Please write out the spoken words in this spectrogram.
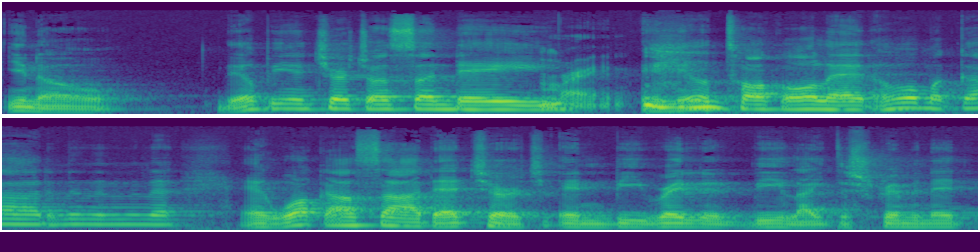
you know, they'll be in church on Sunday. Right. And they'll talk all that, oh my God, and, and, and, and, and walk outside that church and be ready to be like discriminate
